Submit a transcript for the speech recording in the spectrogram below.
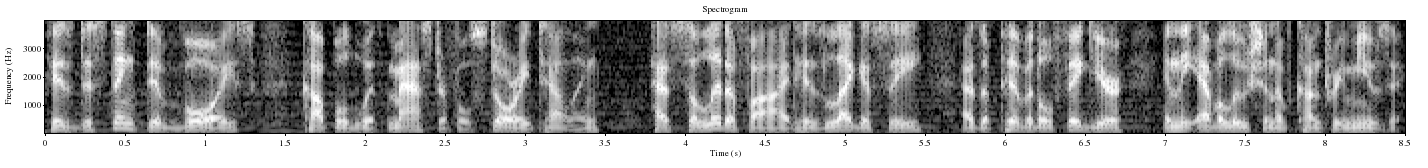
His distinctive voice, coupled with masterful storytelling, has solidified his legacy as a pivotal figure in the evolution of country music.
